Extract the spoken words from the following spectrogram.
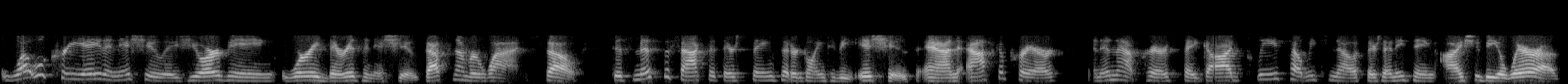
what will create an issue is you're being worried there is an issue. That's number one. So dismiss the fact that there's things that are going to be issues and ask a prayer and in that prayer say god please help me to know if there's anything i should be aware of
